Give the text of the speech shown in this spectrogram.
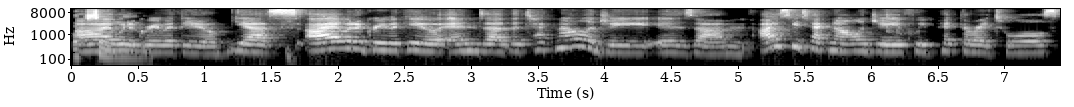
What I would you? agree with you. Yes, I would agree with you. And uh, the technology is, um, I see technology, if we pick the right tools,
